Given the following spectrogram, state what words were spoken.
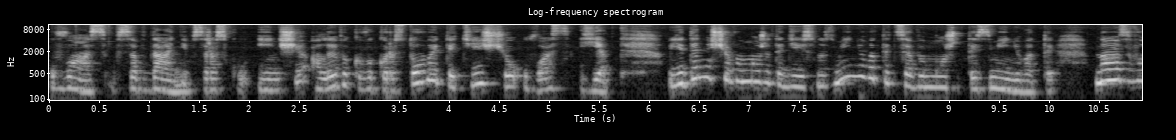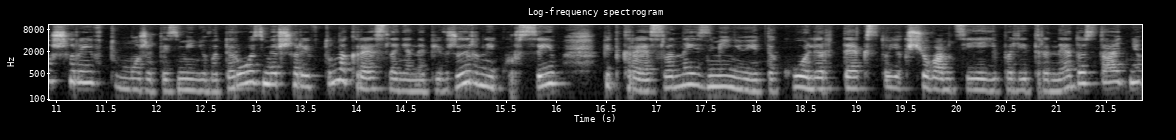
у вас в завданні в зразку інші, але ви використовуєте ті, що у вас є. Єдине, що ви можете дійсно змінювати, це ви можете змінювати назву шрифту, можете змінювати розмір шрифту, накреслення напівжирний, курсив, підкреслений, змінюєте колір тексту, якщо вам цієї палітри недостатньо,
